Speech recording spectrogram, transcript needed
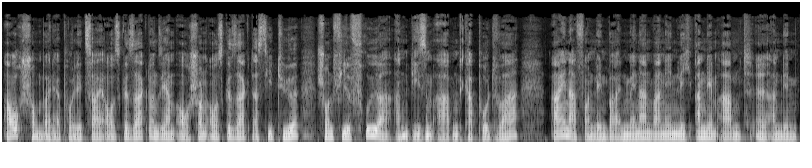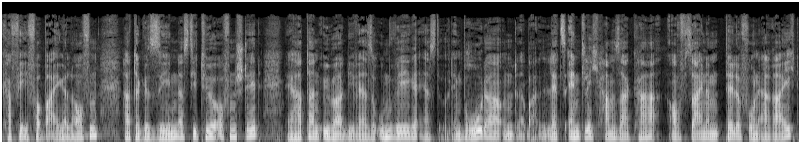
auch schon bei der Polizei ausgesagt und sie haben auch schon ausgesagt, dass die Tür schon viel früher an diesem Abend kaputt war. Einer von den beiden Männern war nämlich an dem Abend äh, an dem Café vorbeigelaufen, hatte gesehen, dass die Tür offen steht. Der hat dann über diverse Umwege, erst über den Bruder und aber letztendlich Hamza K. auf seinem Telefon erreicht,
